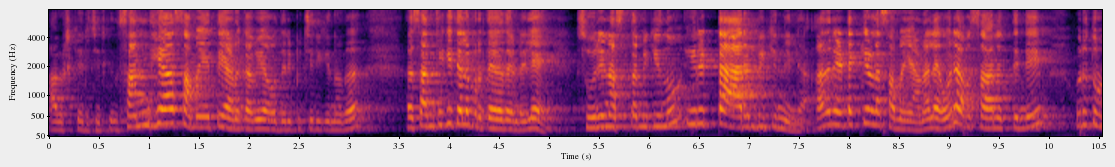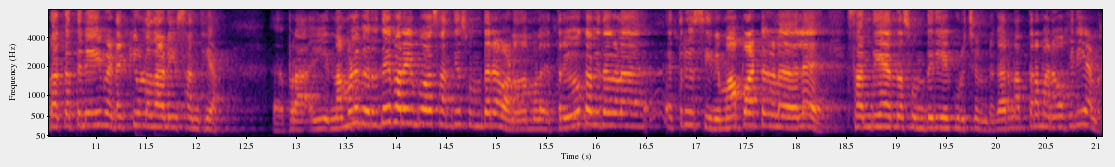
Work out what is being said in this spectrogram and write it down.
ആവിഷ്കരിച്ചിരിക്കുന്നത് സന്ധ്യാസമയത്തെയാണ് കവി അവതരിപ്പിച്ചിരിക്കുന്നത്. സന്ധ്യയ്ക്ക് ചില പ്രത്യേകത ഉണ്ട് അല്ലേ സൂര്യൻ അസ്തമിക്കുന്നു ഇരുട്ട് ആരംഭിക്കുന്നില്ല. അതിനിടയ്ക്കുള്ള സമയമാണ് അല്ലേ? ഒരു അവസാനത്തിന്റെയും ഒരു തുടക്കത്തിന്റെയും ഇടയ്ക്കുള്ളതാണ് ഈ സന്ധ്യ. ഈ നമ്മൾ വെറുതെ പറയുമ്പോൾ സന്ധ്യ സുന്ദരമാണ്. നമ്മൾ എത്രയോ കവിതകൾ എത്രയോ സിനിമാ പാട്ടുകൾ അല്ലേ? സന്ധ്യ എന്ന സുന്ദരിയെക്കുറിച്ചുണ്ട് കാരണം അത്ര മനോഹരിയാണ്.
